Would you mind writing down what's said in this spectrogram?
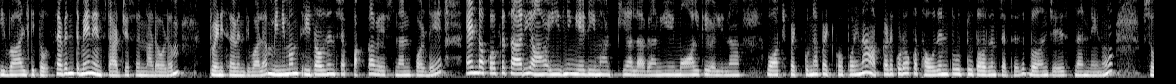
ఇవాల్టితో సెవెంత్ మే నేను స్టార్ట్ చేశాను నడవడం. ట్వంటీ సెవెంత్ ఇవాళ మినిమం త్రీ థౌజండ్ స్టెప్ పక్కా వేస్తున్నాను పర్ డే అండ్ ఒక్కొక్కసారి ఈవినింగ్ ఏ డిమార్ట్కి అలా కానీ ఏ మాల్కి వెళ్ళినా వాచ్ పెట్టుకున్నా పెట్టుకోకపోయినా అక్కడ కూడా ఒక thousand to two thousand steps అయితే బర్న్ చేస్తున్నాను నేను. సో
